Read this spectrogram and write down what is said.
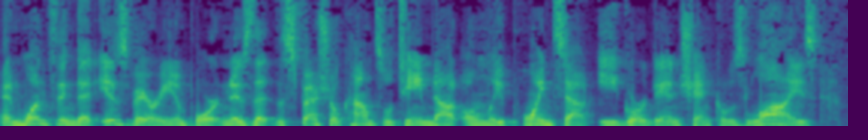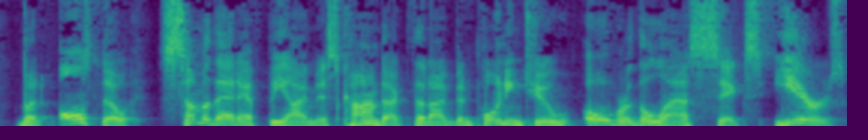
And one thing that is very important is that the special counsel team not only points out Igor Danchenko's lies, but also some of that FBI misconduct that I've been pointing to over the last six years.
